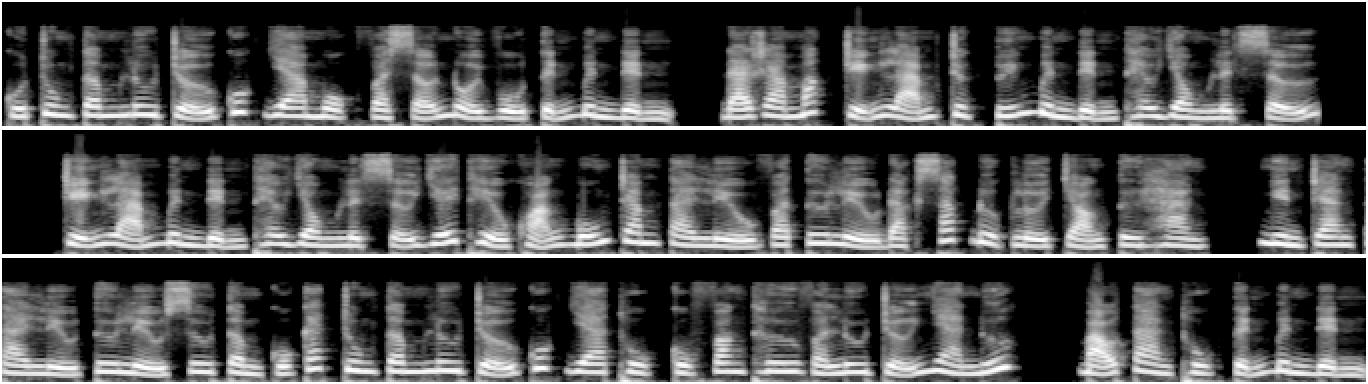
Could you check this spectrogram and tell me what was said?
của Trung tâm Lưu trữ Quốc gia 1 và Sở Nội vụ tỉnh Bình Định đã ra mắt triển lãm trực tuyến Bình Định theo dòng lịch sử. Triển lãm Bình Định theo dòng lịch sử giới thiệu khoảng 400 tài liệu và tư liệu đặc sắc được lựa chọn từ hàng nghìn trang tài liệu tư liệu sưu tầm của các trung tâm lưu trữ quốc gia thuộc Cục Văn thư và Lưu trữ Nhà nước, bảo tàng thuộc tỉnh Bình Định,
